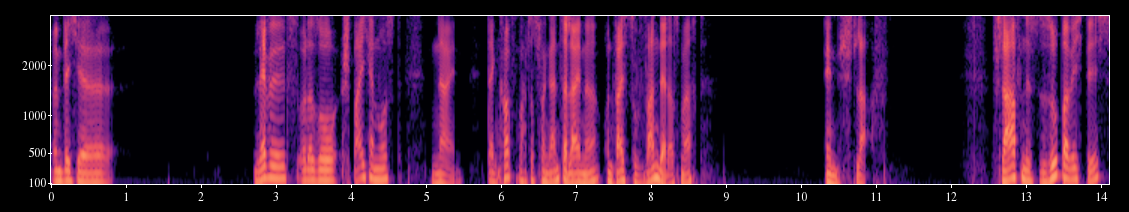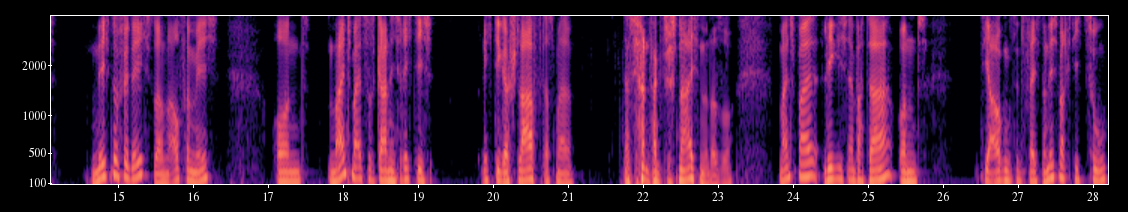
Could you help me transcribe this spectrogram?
irgendwelche Levels oder so speichern musst. Nein, dein Kopf macht das von ganz alleine und weißt du, wann der das macht? Im Schlaf. Schlafen ist super wichtig, nicht nur für dich, sondern auch für mich. Und manchmal ist es gar nicht richtig richtiger Schlaf, dass man, dass ich anfange zu schnarchen oder so. Manchmal liege ich einfach da und die Augen sind vielleicht noch nicht mal richtig zu,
